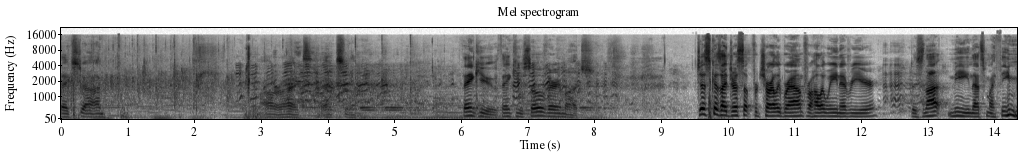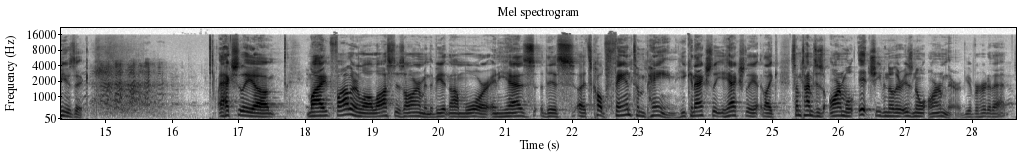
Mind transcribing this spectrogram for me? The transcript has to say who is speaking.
Speaker 1: Thanks, John. All right, excellent. Thank you. Thank you so very much. Just because I dress up for Charlie Brown for Halloween every year does not mean that's my theme music. Actually, um, my father in law lost his arm in the Vietnam War, and he has this, uh, it's called phantom pain. He can actually, he actually, like, sometimes his arm will itch even though there is no arm there. Have you ever heard of that?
